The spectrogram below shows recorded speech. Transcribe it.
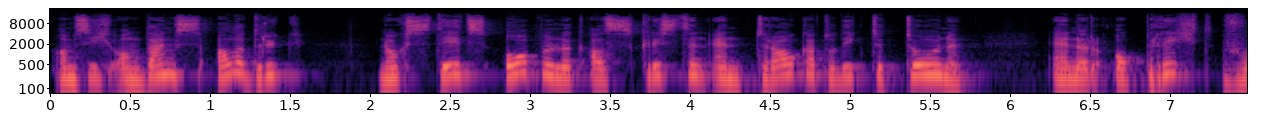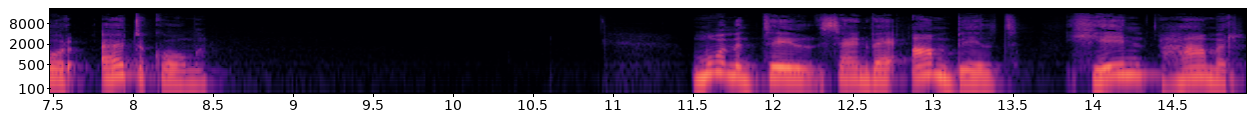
om zich ondanks alle druk nog steeds openlijk als christen en trouw katholiek te tonen en er oprecht voor uit te komen. Momenteel zijn wij aanbeeld, geen hamer.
